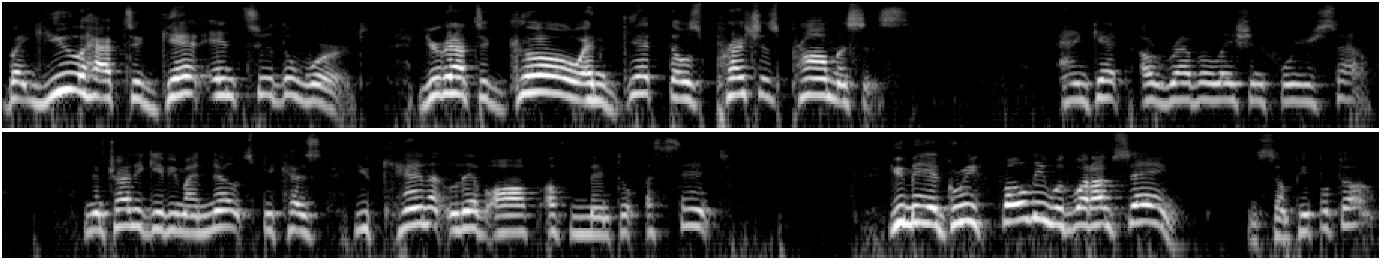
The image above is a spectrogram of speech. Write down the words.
But you have to get into the Word. You're going to have to go and get those precious promises and get a revelation for yourself. And I'm trying to give you my notes because you cannot live off of mental assent. You may agree fully with what I'm saying, and some people don't.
